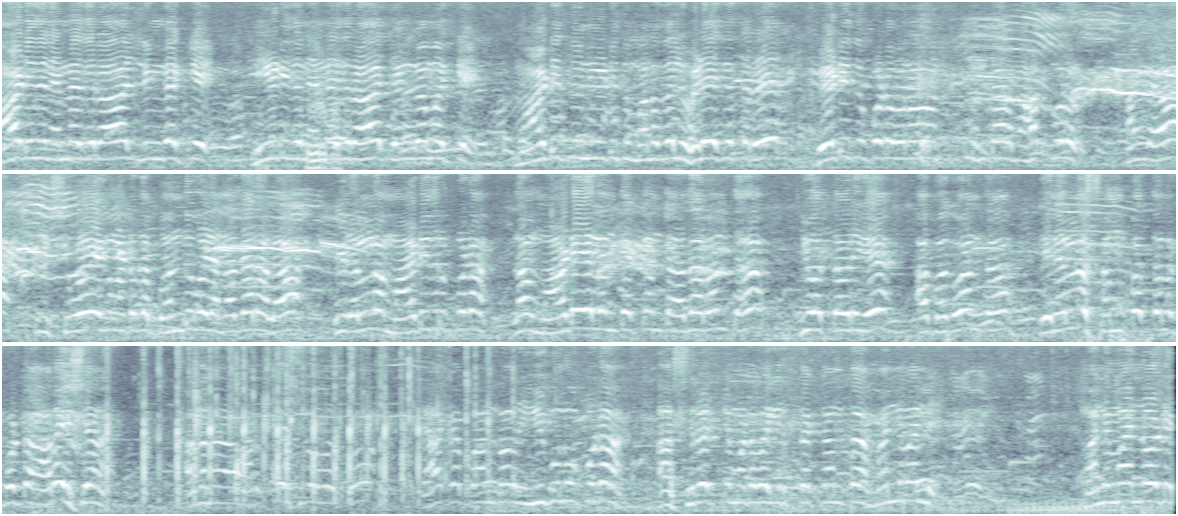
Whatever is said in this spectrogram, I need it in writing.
ಮಾಡಿದ ನೆನೆದಿರ ಲಿಂಗಕ್ಕೆ, ನೀಡಿದ ನೆನೆದಿರ ಜಂಗಮಕ್ಕೆ, ಮಾಡಿದ್ದು ನೀಡಿದ್ದು ಮನದಲ್ಲಿ ಹೊಳೆಯದಿದ್ದರೆ ಬೇಡಿದ್ದು ಕೊಡವನು ಅಂತಾರ ಮಹಾತ್ಮರು. ಹಂಗ ಈ ಶಿವಯೋಗ ಮಠದ ಬಂಧುಗಳ ನಗರಲ್ಲ, ಇವರೆಲ್ಲ ಮಾಡಿದ್ರು ಕೂಡ ನಾವು ಮಾಡೇ ಇಲ್ಲ ಅಂತಕ್ಕಂಥ ಅದಾರಂತ ಇವತ್ತು ಅವರಿಗೆ ಆ ಭಗವಂತ ಏನೆಲ್ಲ ಸಂಪತ್ತನ್ನು ಕೊಟ್ಟ ಆರೈಸ್ಯಾನ ಅದನ್ನು ಅರ್ಥೈಸ್ಕೋಬೇಕು ಯಾಕಪ್ಪ ಅಂತಂದ್ರೆ ಈಗೂ ಕೂಡ ಆ ಶಿರಟ್ಟಿ ಮಠವಾಗಿರ್ತಕ್ಕಂಥ ಮನೆ ಮನೆ. ಮನೆ ಮನೆ ನೋಡಿ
